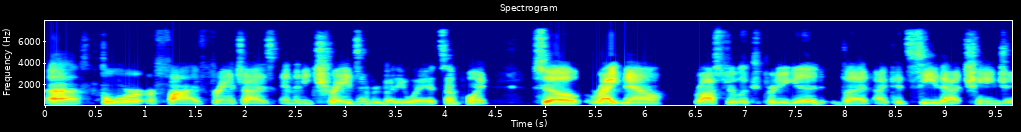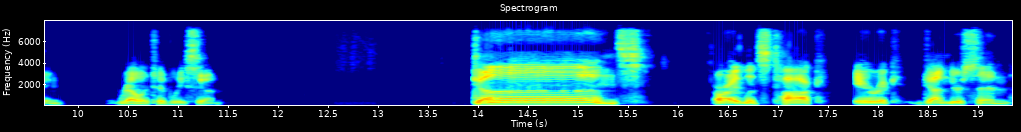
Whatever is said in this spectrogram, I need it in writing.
uh, four or five franchise, and then he trades everybody away at some point. So right now, roster looks pretty good, but I could see that changing relatively soon. Guns. All right, let's talk Eric Gunderson.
